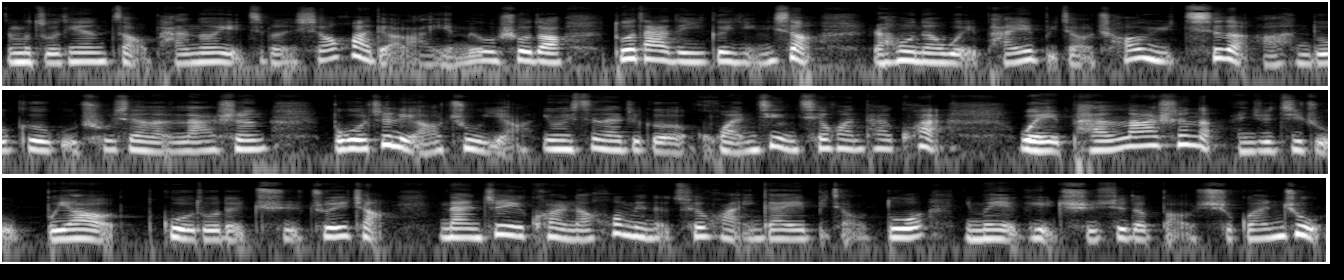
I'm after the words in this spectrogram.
那么昨天早盘呢，也基本消化掉了，也没有受到多大的一个影响。然后呢，尾盘也比较超预期的啊，很多个股出现了拉升。不过这里要注意啊，因为现在这个环境切换太快，尾盘拉升的，你就记住不要。过多的去追涨，那这一块呢，后面的催化应该也比较多，你们也可以持续的保持关注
